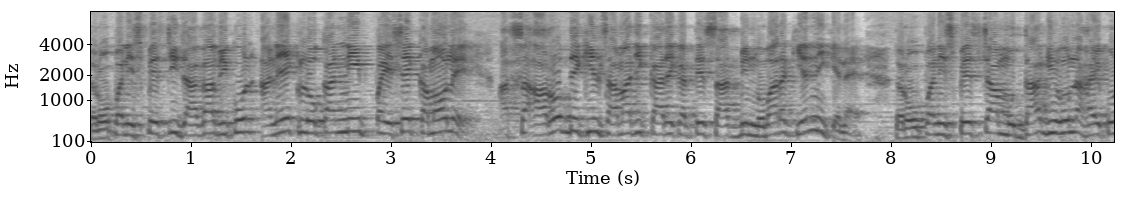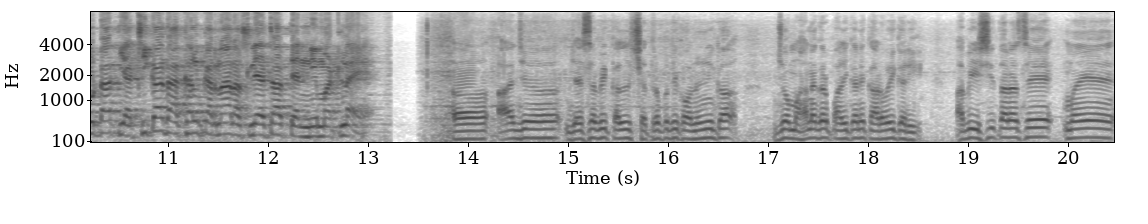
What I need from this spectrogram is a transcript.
तर ओपन स्पेसची जागा विकून अनेक लोकांनी पैसे कमावले असा आरोप देखील सामाजिक कार्यकर्ते सादबिन मुबारक यांनी केलाय. तर ओपन स्पेसचा मुद्दा घेऊन हायकोर्टात याचिका दाखल करणार असल्याचा त्यांनी म्हटलंय. आज जैसा भी कल छत्रपति कॉलोनी का जो महानगर पालिका ने कार्रवाई करी अभी इसी तरह से मैं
